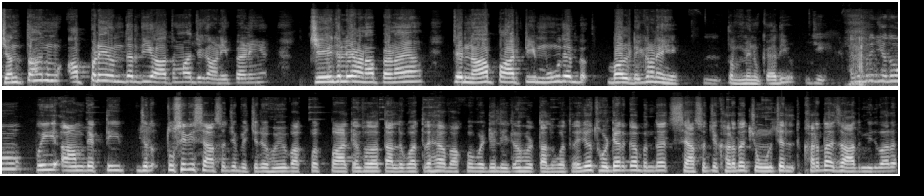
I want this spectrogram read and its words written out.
ਜਨਤਾ ਨੂੰ ਆਪਣੇ ਅੰਦਰ ਦੀ ਆਤਮਾ ਜਗਾਣੀ ਪੈਣੀ ਹੈ। ਚੇਂਜ ਲਿਆਉਣਾ ਪੈਣਾ ਆ ਤੇ ਨਾ ਪਾਰਟੀ ਮੂੰਹ ਦੇ ਬਲ ਡਿੱਗਣ ਇਹ। ਤਾਂ ਮੈਨੂੰ ਕਹਿ ਦਿਓ। ਜੀ। ਅਗਰ ਜਦੋਂ ਕੋਈ ਆਮ ਵਿਅਕਤੀ ਜਦੋਂ ਤੁਸੀਂ ਵੀ ਸਿਆਸਤ 'ਚ ਵਿਚਰੇ ਹੋਏ ਹੋ ਵੱਖ-ਵੱਖ ਪਾਰਟੀਆਂ ਤੋਂ ਤਾਲੁਕਾਤ ਰਿਹਾ ਵੱਖ-ਵੱਖ ਵੱਡੇ ਲੀਡਰਾਂ ਨਾਲ ਤਾਲੁਕਾਤ ਰਿਹਾ ਜੋ ਤੁਹਾਡੇ ਵਰਗਾ ਬੰਦਾ ਸਿਆਸਤ 'ਚ ਖੜਦਾ ਚੋਣ 'ਚ ਖੜਦਾ ਆਜ਼ਾਦ ਉਮੀਦਵਾਰ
